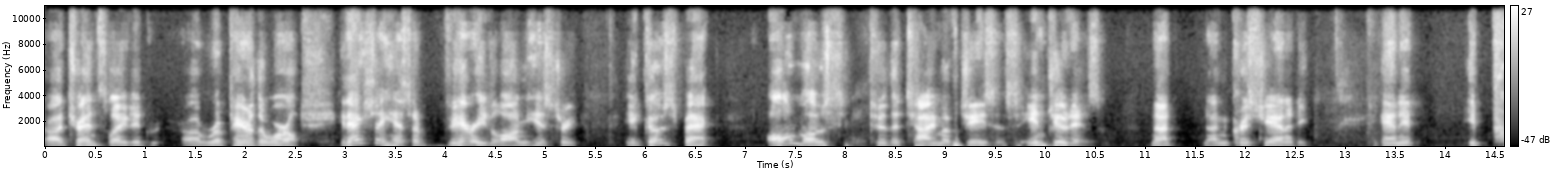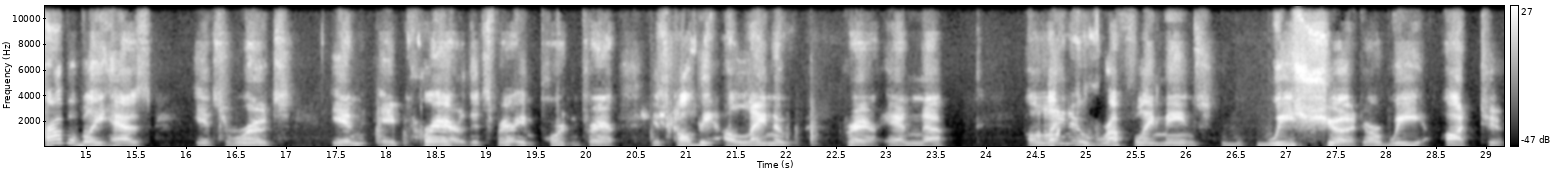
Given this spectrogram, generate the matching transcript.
uh, translated uh, repair the world. It actually has a very long history. It goes back almost to the time of Jesus in Judaism, not, not in Christianity. And it, it probably has its roots in a prayer that's very important prayer. It's called the Aleinu prayer. And uh, roughly means we should or we ought to.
